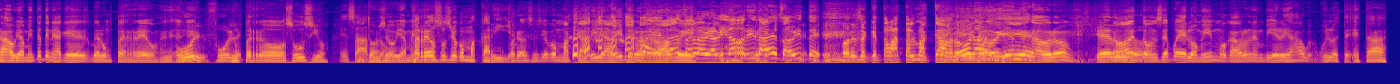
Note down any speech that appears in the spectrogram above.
nada, obviamente tenía que ver un perreo. en- en- Full, full. un perreo sucio. Exacto. Entonces, obviamente. Un perreo sucio con Un mascarilla. perreo sucio con mascarilla, ¿viste? No, esa, me había olvidado ahorita esa, ¿viste? Por eso es que esta va a estar más cabrona, ¿me entiendes? cabrón. Qué no, duro. entonces, pues lo mismo, cabrón, le envié, le dije, ah, Willo, este, esta,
